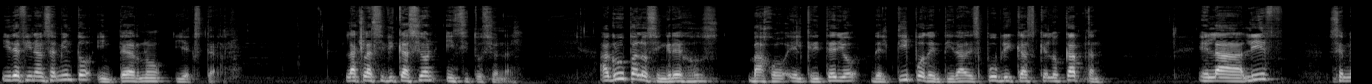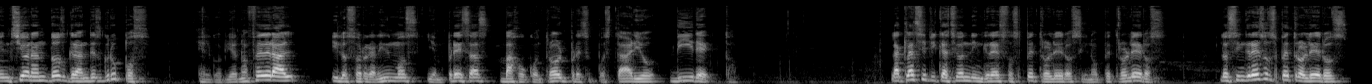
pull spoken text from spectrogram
y de financiamiento interno y externo. La clasificación institucional agrupa los ingresos bajo el criterio del tipo de entidades públicas que lo captan. En la LIF se mencionan dos grandes grupos, el gobierno federal y los organismos y empresas bajo control presupuestario directo. La clasificación de ingresos petroleros y no petroleros. Los ingresos petroleros,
